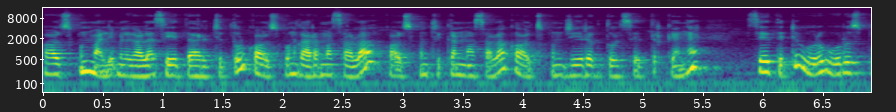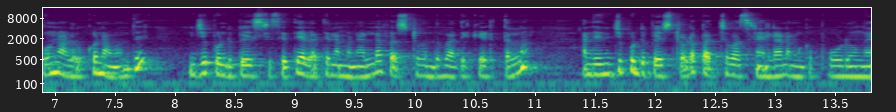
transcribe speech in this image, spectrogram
கால் ஸ்பூன் மல்லி மிளகாலாம் சேர்த்து அரைச்சித்தூள் கால் ஸ்பூன் கரம் மசாலா கால் ஸ்பூன் சிக்கன் மசாலா கால் ஸ்பூன் ஜீரகத்தூள் சேர்த்துருக்கேங்க. சேர்த்துட்டு ஒரு ஒரு ஸ்பூன் அளவுக்கு நான் வந்து இஞ்சி பூண்டு பேஸ்ட்டு சேர்த்து எல்லாத்தையும் நம்ம நல்லா ஃபஸ்ட்டு வந்து வதக்கி எடுத்துடலாம். அந்த இஞ்சி பூண்டு பேஸ்ட்டோட பச்சை வாசனை எல்லாம் நமக்கு போடுங்க.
